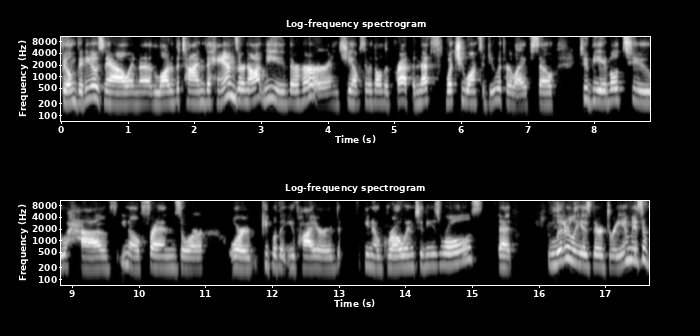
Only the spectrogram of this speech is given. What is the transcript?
film videos now, and a lot of the time, the hands are not me, they're her, and she helps me with all the prep, and that's what she wants to do with her life. So, to be able to have, you know, friends or or people that you've hired, you know, grow into these roles that literally is their dream is a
